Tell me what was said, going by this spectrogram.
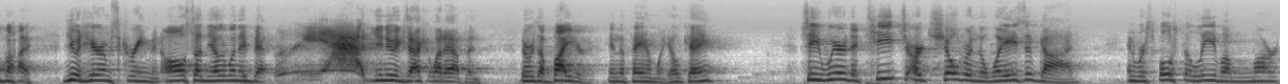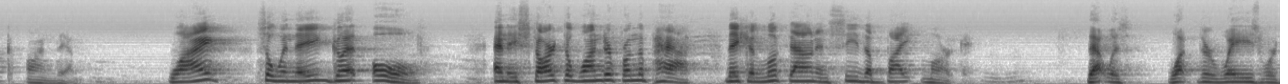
my. You would hear them screaming. All of a sudden, the other one they bit. Yeah! You knew exactly what happened. There was a biter in the family, okay? See, we're to teach our children the ways of God, and we're supposed to leave a mark on them. Why? So when they get old and they start to wander from the path, they can look down and see the bite mark. That was what their ways were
